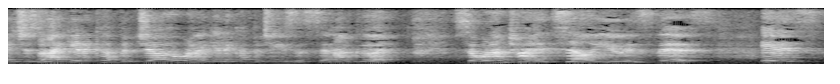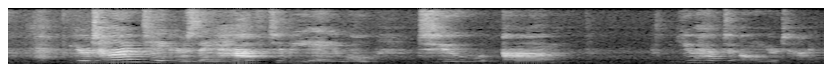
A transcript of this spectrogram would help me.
It's just I get a cup of Joe and I get a cup of Jesus and I'm good. So what I'm trying to tell you is this is your time takers, they have to be able to um, you have to own your time.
